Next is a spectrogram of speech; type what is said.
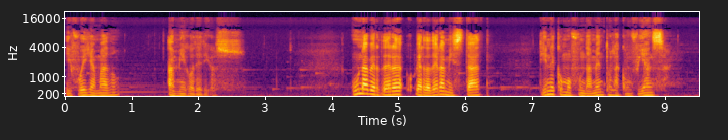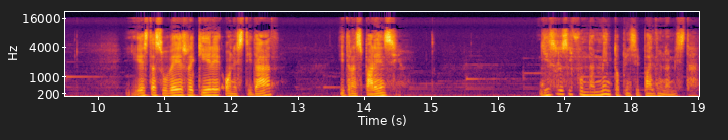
y fue llamado amigo de Dios. Una verdadera, verdadera amistad tiene como fundamento la confianza y esta a su vez requiere honestidad y transparencia. Y eso es el fundamento principal de una amistad.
